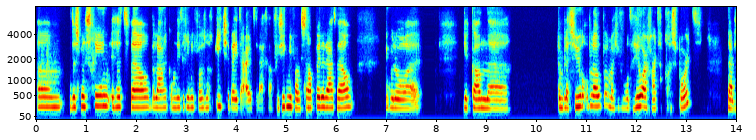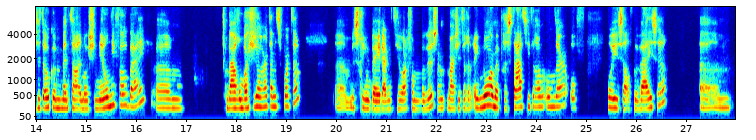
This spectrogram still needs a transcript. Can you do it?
Um, dus misschien is het wel belangrijk om die drie niveaus nog ietsje beter uit te leggen. Fysiek niveau snappen we inderdaad wel. Ik bedoel, uh, je kan uh, een blessure oplopen omdat je bijvoorbeeld heel erg hard hebt gesport. Nou, er zit ook een mentaal-emotioneel niveau bij. Um, waarom was je zo hard aan het sporten? Um, misschien ben je daar niet heel erg van bewust, maar zit er een enorme prestatiedrang onder? Of wil je jezelf bewijzen? Um,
